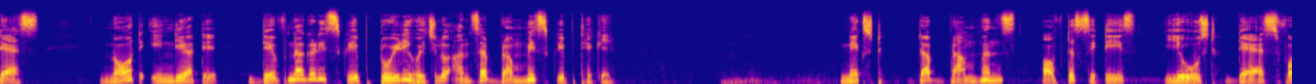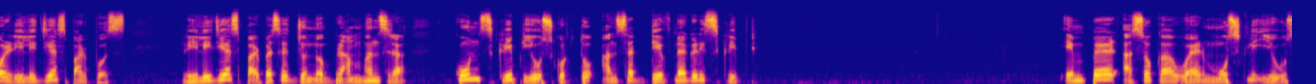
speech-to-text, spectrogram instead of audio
dash. North ইন্ডিয়াতে দেবনাগরী স্ক্রিপ্ট তৈরি হয়েছিল আনসার ব্রাহ্মী স্ক্রিপ্ট থেকে next the Brahmins of the cities used dash for religious purpose religious পারপাসের জন্য ব্রাহ্মণসরা কোন স্ক্রিপ্ট ইউজ করতো? Answer Devanagari script empire Ashoka were mostly use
